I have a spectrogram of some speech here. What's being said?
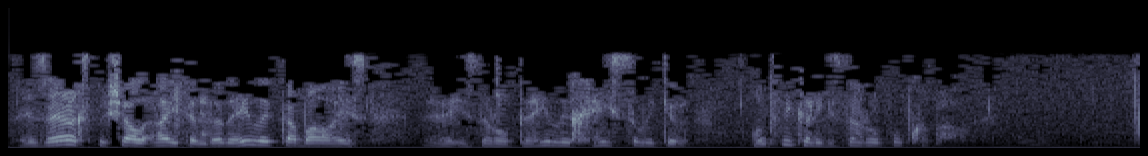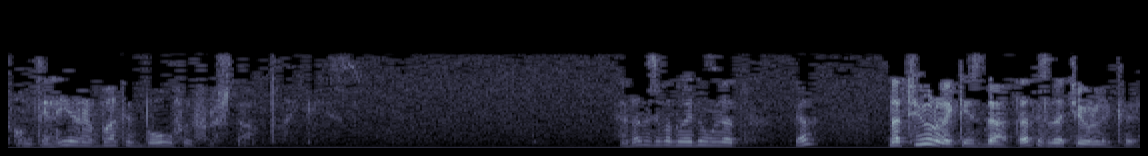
Het is een erg speciaal item, dat de hele Kabbalah is, uh, is daarop, de hele geestelijke ontwikkeling is daarop opgebouwd. Om te leren wat het bovenverstandelijk is. En dat is wat wij doen, dat, ja? Natuurlijk is dat, dat is natuurlijk.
